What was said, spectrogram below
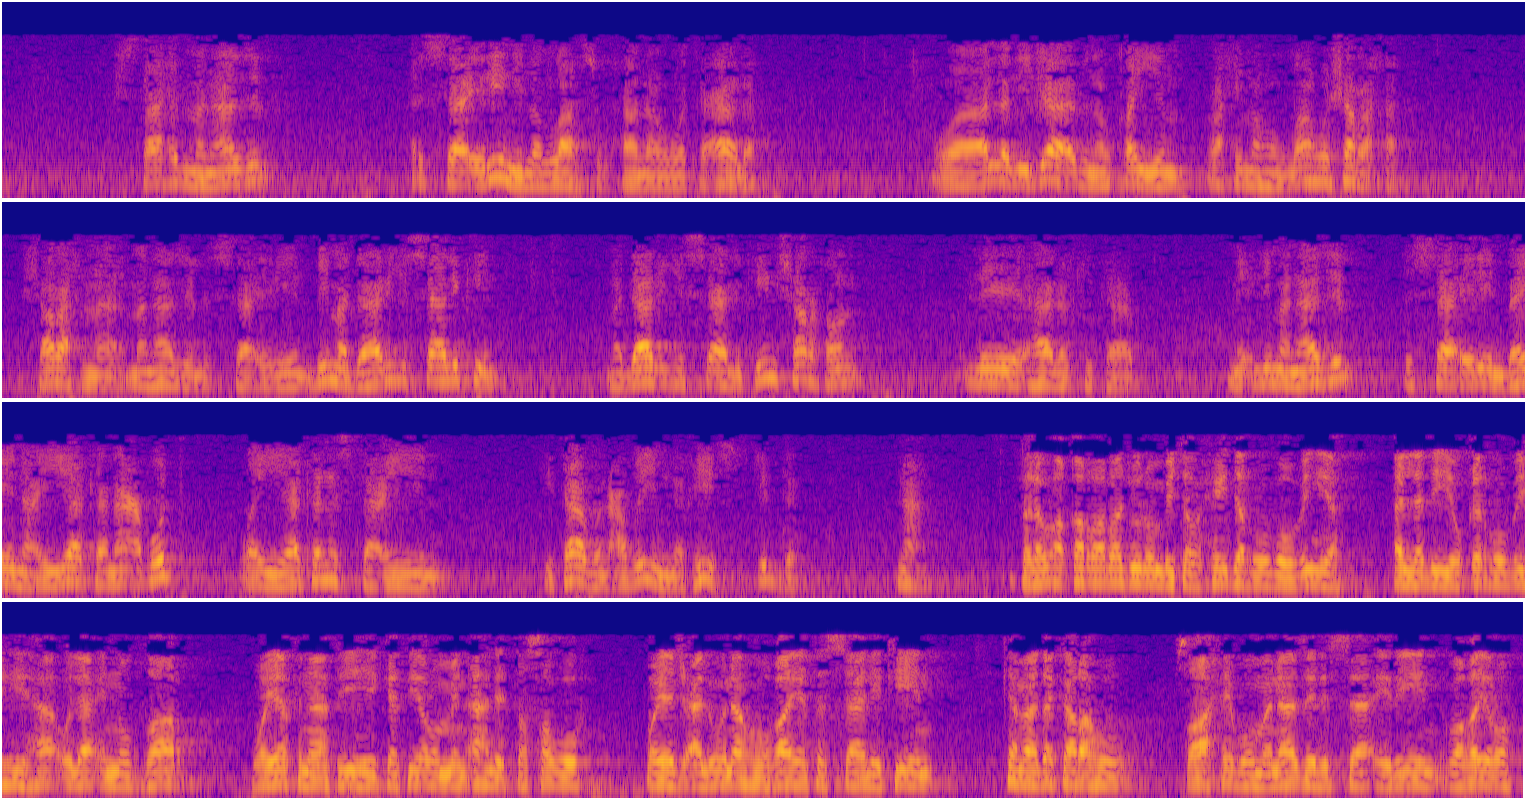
صاحب منازل السائرين إلى الله سبحانه وتعالى والذي جاء ابن القيم رحمه الله وشرحه شرح منازل السائرين بمدارج السالكين. مدارج السالكين شرح لهذا الكتاب لمنازل السائرين بين إياك نعبد وإياك نستعين. كتاب عظيم نفيس جدا. نعم. فلو أقر رجل بتوحيد الربوبية الذي يقر به هؤلاء النظار ويفنى فيه كثير من أهل التصوف ويجعلونه غاية السالكين كما ذكره صاحب منازل السائرين وغيره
